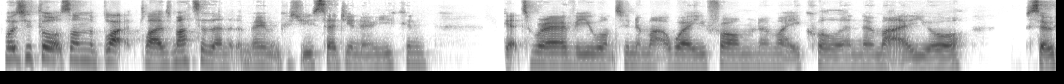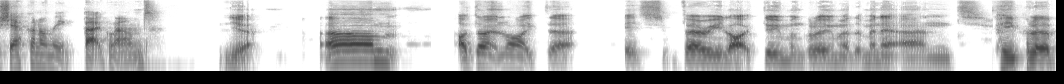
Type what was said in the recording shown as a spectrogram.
What's your thoughts on the Black Lives Matter then at the moment? Because you said you know you can get to wherever you want to, no matter where you're from, no matter your colour, no matter your socioeconomic background? Yeah. Um, I don't like that it's very like doom and gloom at the minute and people are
